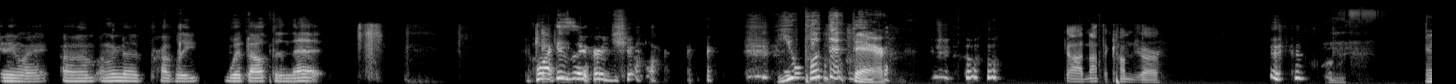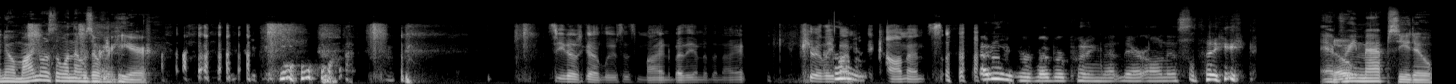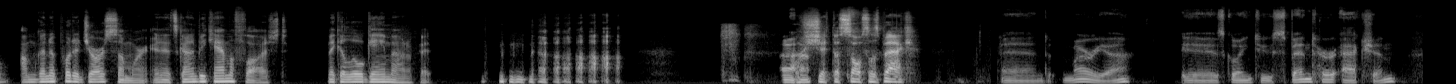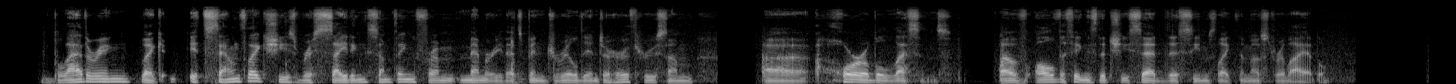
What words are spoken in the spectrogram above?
Anyway, um, I'm gonna probably whip out the net. Why is there a jar? You put that there. God, not the cum jar. I know mine was the one that was over here. Zito's gonna lose his mind by the end of the night, purely by Oh. my comments. I don't even remember putting that there, honestly. Every Nope. map, Zito, I'm gonna put a jar somewhere, and it's gonna be camouflaged. Make a little game out of it. Oh Uh-huh. shit, the salsa's back. And Mharia is going to spend her action blathering like it sounds like she's reciting something from memory that's been drilled into her through some uh horrible lessons. Of all the things that she said, this seems like the most reliable.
